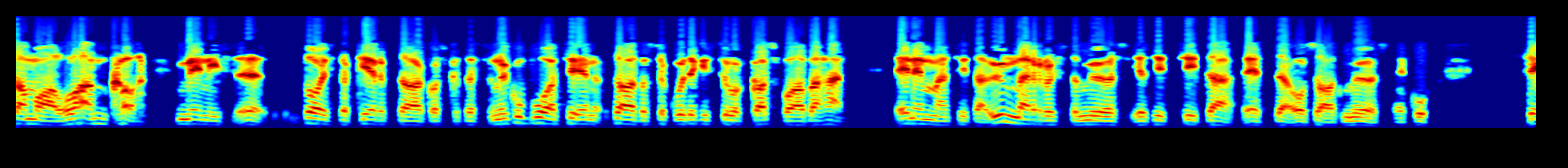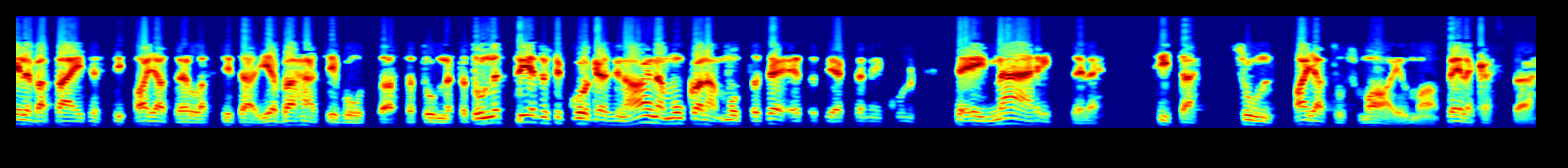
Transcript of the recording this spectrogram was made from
samaan lankaa menisi toista kertaa, koska tässä niin kuin vuosien saatossa kuitenkin silloin kasvaa vähän enemmän sitä ymmärrystä myös ja sit sitä, että sä osaat myös niin kuin selväpäisesti ajatella sitä ja vähän sivuuttaa sitä tunnetta. Tunne tietysti kulkee siinä aina mukana, mutta se, että tiedätkö, niin kun se ei määrittele sitä sun ajatusmaailmaa pelkästään,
